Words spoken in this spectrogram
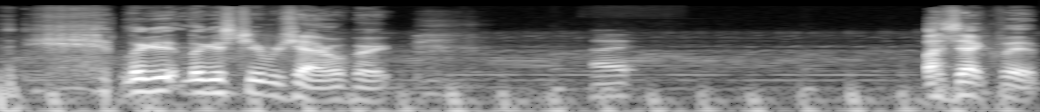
look at look at streamer chat real quick. Alright. Watch that clip.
